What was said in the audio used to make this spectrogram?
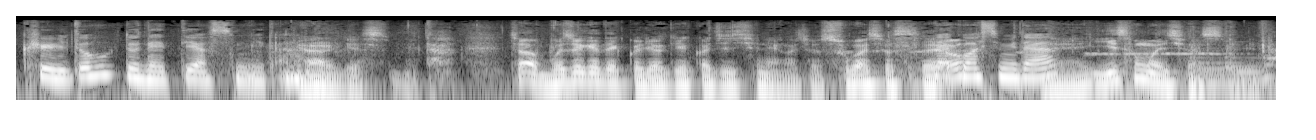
글도 눈에 띄었습니다. 알겠습니다. 자, 무적의 댓글 여기까지 진행하죠. 수고하셨어요. 네, 고맙습니다. 네, 이승원 씨였습니다.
